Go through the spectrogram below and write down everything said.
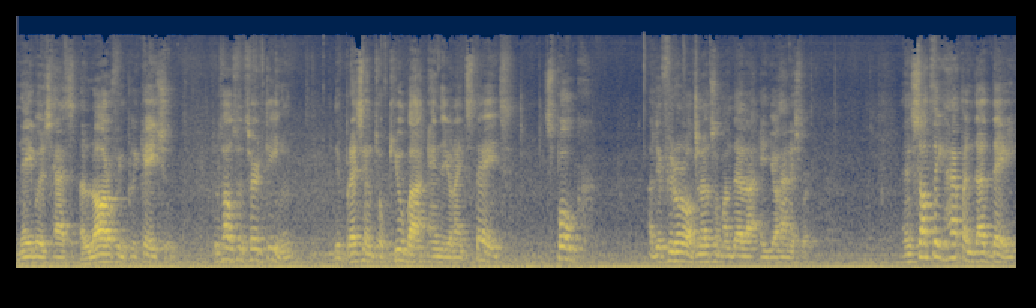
Neighbors has a lot of implication. 2013, the president of Cuba and the United States spoke at the funeral of Nelson Mandela in Johannesburg. And something happened that day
